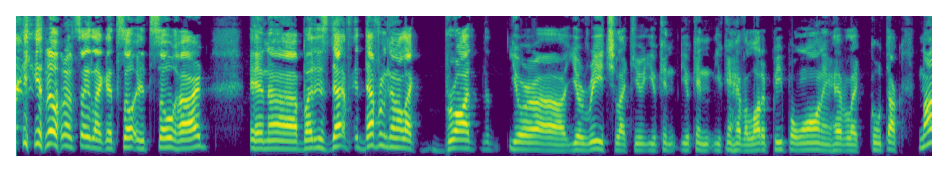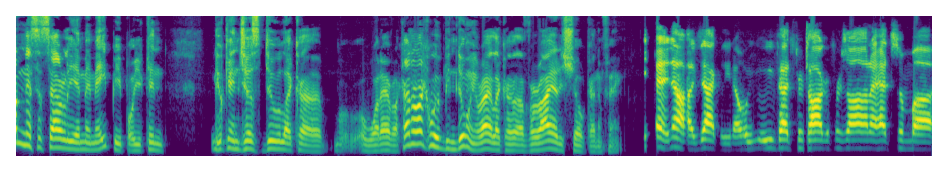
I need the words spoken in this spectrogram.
you know what I'm saying? Like it's so it's so hard and uh but it's def- definitely gonna like broad your uh your reach like you you can you can you can have a lot of people on and have like cool talk. Not necessarily mma people. You can you can just do like a whatever. Kind of like we've been doing right? Like a, a variety show kind of thing. Yeah no exactly. You know we've, we've had photographers on. I had some uh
